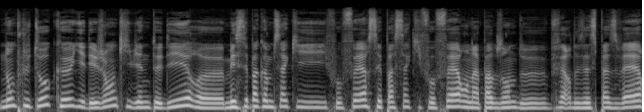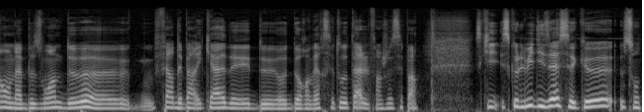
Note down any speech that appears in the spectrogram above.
Non, plutôt qu'il y ait des gens qui viennent te dire euh, mais c'est pas comme ça qu'il faut faire, c'est pas ça qu'il faut faire, on n'a pas besoin de faire des espaces verts, on a besoin de euh, faire des barricades et de, de renverser total. Enfin, je sais pas. Ce, qui, ce que lui disait, c'est que son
